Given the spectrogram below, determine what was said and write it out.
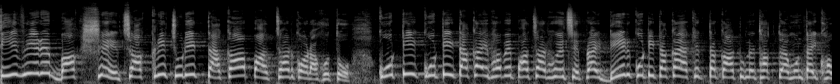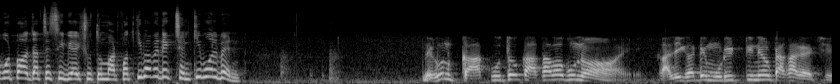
টিভির বাক্সে চাকরি চুরির টাকা পাচার করা হতো। কোটি কোটি টাকা এভাবে পাচার হয়েছে। প্রায় দেড় কোটি টাকা এক একটা কার্টুনে থাকতো। এমনটাই খবর পাওয়া যাচ্ছে সিবিআই সূত্র মারফত। কীভাবে দেখছেন? কি বলবেন? দেখুন, কাকু তো কাকাবাবু নয়। কালীঘাটে মুড়ির টিনেও টাকা গেছে।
